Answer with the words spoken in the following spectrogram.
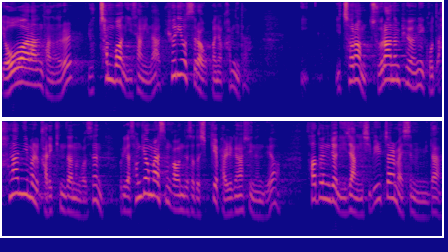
여호와라는 단어를 6천 번 이상이나 큐리오스라고 번역합니다. 이, 이처럼 주라는 표현이 곧 하나님을 가리킨다는 것은 우리가 성경 말씀 가운데서도 쉽게 발견할 수 있는데요. 사도행전 2장 21절 말씀입니다.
